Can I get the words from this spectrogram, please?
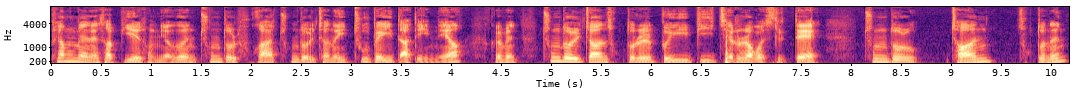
수평면에서 b의 속력은 충돌 후가 충돌 전의 2배이다 돼 있네요. 그러면 충돌 전 속도를 vb0라고 했을 때 충돌 전 속도는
